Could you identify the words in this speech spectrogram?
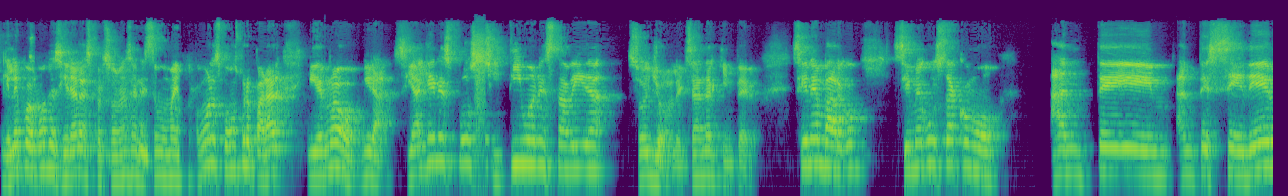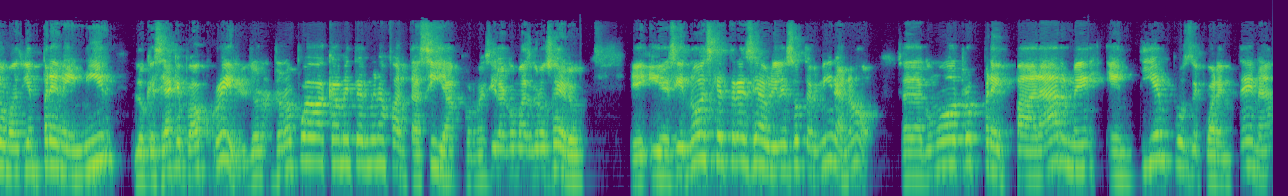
¿Qué le podemos decir a las personas en este momento? ¿Cómo nos podemos preparar? Y de nuevo, mira, si alguien es positivo en esta vida, soy yo, Alexander Quintero. Sin embargo, sí me gusta como ante, anteceder o más bien prevenir lo que sea que pueda ocurrir. Yo, no puedo acá meterme una fantasía, por no decir algo más grosero, y decir, no, es que el 13 de abril eso termina, no. O sea, de algún modo u otro, prepararme en tiempos de cuarentena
